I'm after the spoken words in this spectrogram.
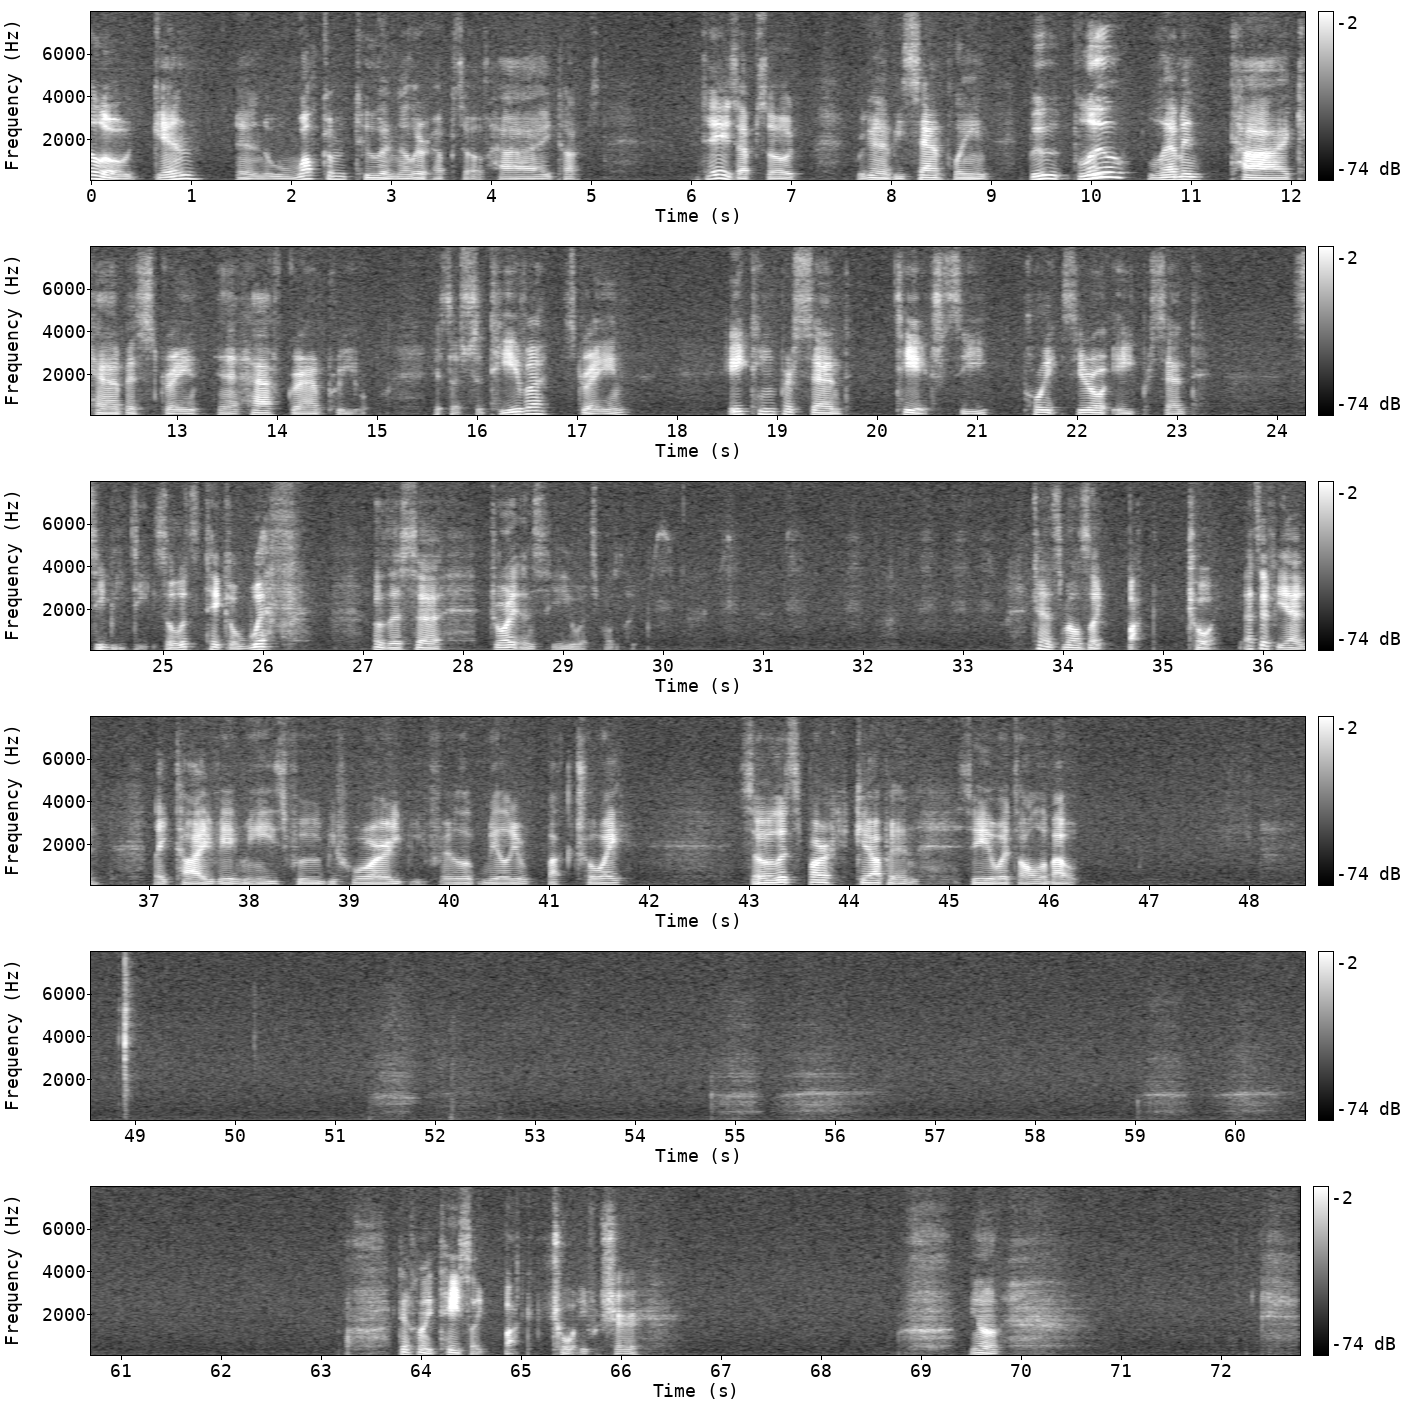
Hello again, and welcome to another episode of High Times. In today's episode, we're going to be sampling Blue, Lemon Thai Cannabis strain in a half gram pre roll. It's a sativa strain, 18% THC, 0.08% CBD. So let's take a whiff of this uh, joint and see what it smells like. Kind of smells like bok choy. That's if you had like Thai Vietnamese food before, you'd be familiar with bok choy. So let's spark it up and see what it's all about. Definitely tastes like bok choy for sure. You know,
